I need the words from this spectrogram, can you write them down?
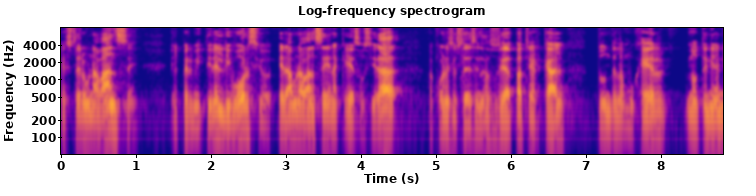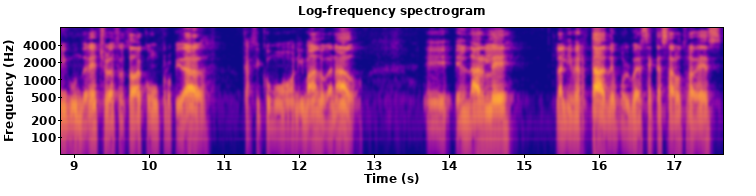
esto era un avance. El permitir el divorcio era un avance en aquella sociedad. Acuérdense ustedes, en esa sociedad patriarcal, donde la mujer no tenía ningún derecho, era tratada como propiedad, casi como animal o ganado. Eh, el darle la libertad de volverse a casar otra vez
